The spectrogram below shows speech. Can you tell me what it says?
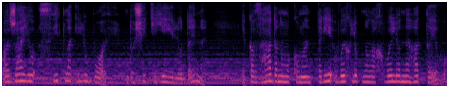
Бажаю світла і любові душі тієї людини, яка в згаданому коментарі вихлюпнула хвилю негативу,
